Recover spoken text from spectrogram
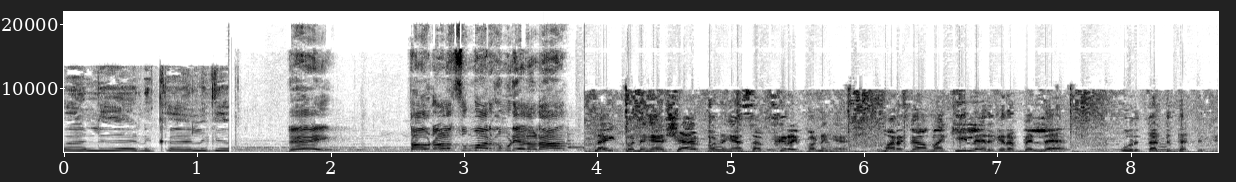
வாழுதான் காலுக்கு டேய் உன்னால சும்மா இருக்க முடியாதடா? லைக் பண்ணுங்க ஷேர் பண்ணுங்க சப்ஸ்கிரைப் பண்ணுங்க. மறக்காம கீழே இருக்கிற பெல்ல ஒரு தட்டு தட்டுங்க.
